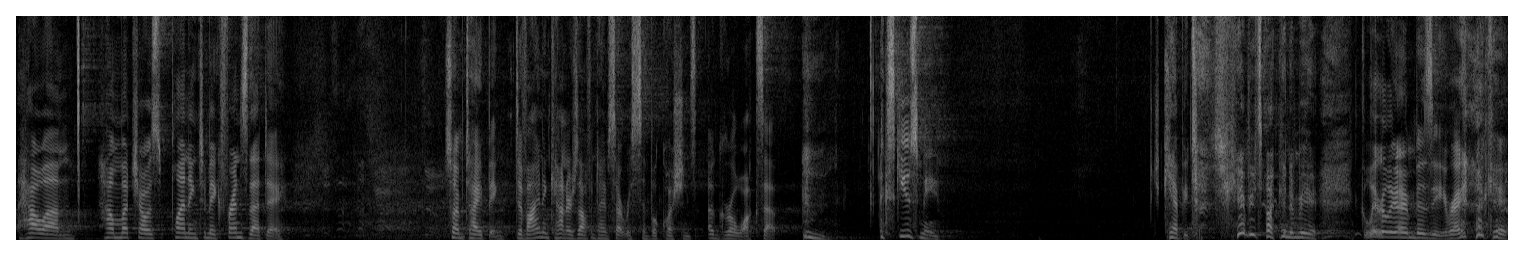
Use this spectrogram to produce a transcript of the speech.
how, um, how much I was planning to make friends that day. So I'm typing. Divine encounters oftentimes start with simple questions. A girl walks up. Excuse me. She can't be, she can't be talking to me. Clearly I'm busy, right? Okay.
